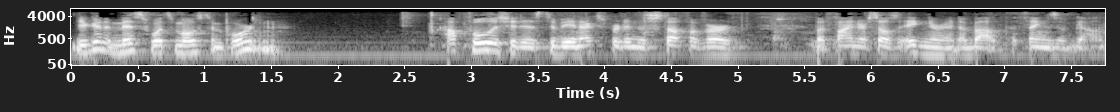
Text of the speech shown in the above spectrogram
you're going to miss what's most important. How foolish it is to be an expert in the stuff of earth, but find ourselves ignorant about the things of God.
